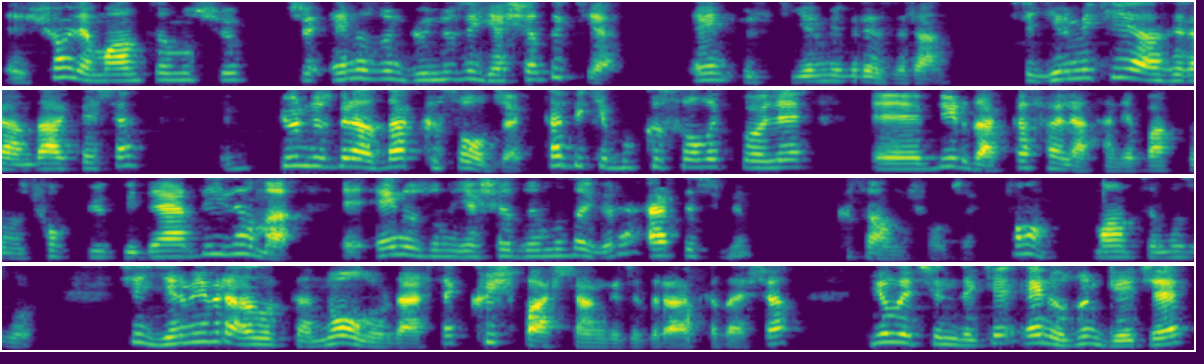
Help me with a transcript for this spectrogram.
E, şöyle mantığımız şu, işte en uzun gündüzü yaşadık ya, en üst 21 Haziran. İşte 22 Haziran'da arkadaşlar e, gündüz biraz daha kısa olacak. Tabii ki bu kısalık böyle e, bir dakika falan hani baktığımız çok büyük bir değer değil ama e, en uzunu yaşadığımıza göre ertesi gün kısalmış olacak. Tamam mantığımız bu. Şimdi 21 Aralık'ta ne olur dersek kış başlangıcıdır arkadaşlar. Yıl içindeki en uzun gece,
